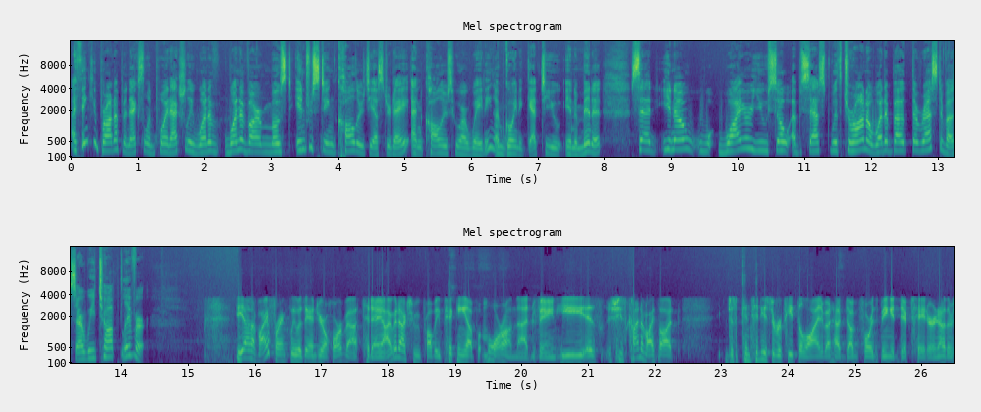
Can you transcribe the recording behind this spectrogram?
I think you brought up an excellent point. Actually, one of, one of our most interesting callers yesterday, and callers who are waiting, I'm going to get to you in a minute, said, you know, why are you so obsessed with Toronto? What about the rest of us? Are we chopped liver? Yeah, and if I frankly was Andrea Horwath today, I would actually be probably picking up more on that vein. He is, she's kind of, I thought, just continues to repeat the line about how Doug Ford's being a dictator and other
